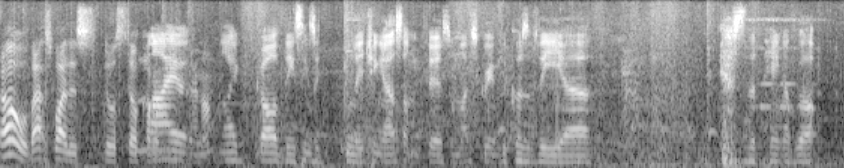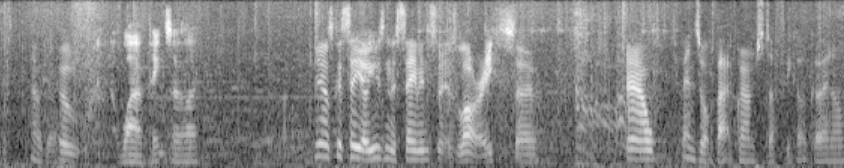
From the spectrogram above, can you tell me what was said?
Oh, that's why there's there was still My, combat going on. my god, these things are glitching out something fierce on my screen because of the uh, because of the ping I've got. There we go. Oh. I don't know Why I'm ping so high? Yeah, I was gonna say you're using the same internet as Laurie, so. Ow. Depends what background stuff we got going on.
